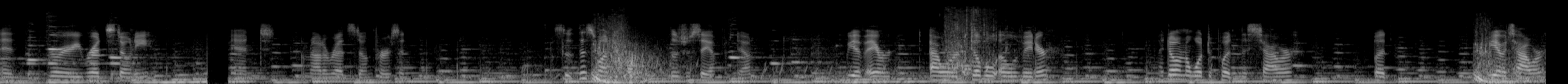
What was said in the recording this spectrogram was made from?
and very redstoney, and I'm not a redstone person. So this one, let's just stay up and down. We have our our double elevator. I don't know what to put in this tower, but we have a tower.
